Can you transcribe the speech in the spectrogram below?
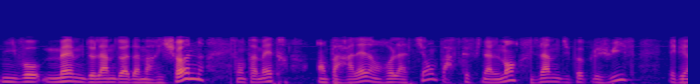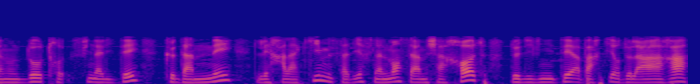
niveau même de l'âme de Adam Arishon, sont à mettre en parallèle, en relation, parce que finalement, les âmes du peuple juif eh bien, n'ont d'autres finalités que d'amener les halakim, c'est-à-dire finalement ces amshachot de divinité à partir de la hara,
